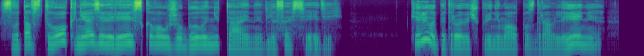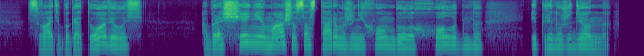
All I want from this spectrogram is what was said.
Сватовство князя Верейского уже было не тайной для соседей. Кирилл Петрович принимал поздравления, свадьба готовилась. Обращение Маши со старым женихом было холодно и принужденно —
